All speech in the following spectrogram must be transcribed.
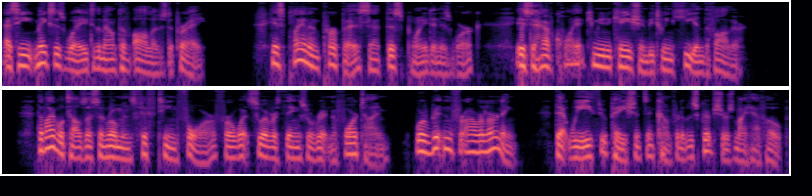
as he makes his way to the Mount of Olives to pray. His plan and purpose at this point in his work is to have quiet communication between he and the Father. The Bible tells us in Romans 15:4, for whatsoever things were written aforetime were written for our learning, that we, through patience and comfort of the Scriptures, might have hope.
